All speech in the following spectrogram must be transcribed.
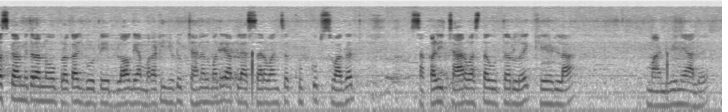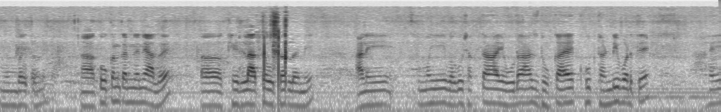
नमस्कार मित्रांनो प्रकाश बोटे ब्लॉग या मराठी यूट्यूब चॅनलमध्ये आपल्या सर्वांचं खूप खूप स्वागत. सकाळी चार वाजता उतरलो आहे खेडला. मांडवीने आलो आहे मुंबईतून कोकण कन्याने आलो आहे खेडला आता उतरलो आहे मी. आणि तुम्ही बघू शकता एवढा आज धोका आहे खूप थंडी पडते. आणि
